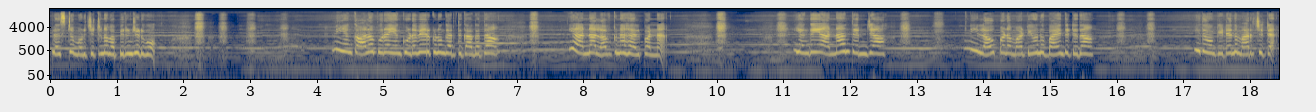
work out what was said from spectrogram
பிளஸ் டூ முடிச்சிட்டு நம்ம பிரிஞ்சிடுவோம். நீ என் காலம் பூரா என் கூடவே இருக்கணுங்கிறதுக்காக தான் என் அண்ணா லவ்க்கு நான் ஹெல்ப் பண்ணேன். எங்க என் அண்ணான்னு தெரிஞ்சா நீ லவ் பண்ண மாட்டியோன்னு பயந்துட்டு தான் இது உன்கிட்ட இருந்து மறைச்சிட்டேன்.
